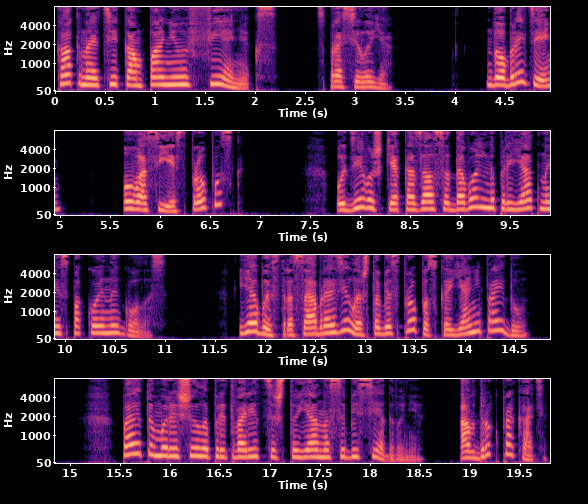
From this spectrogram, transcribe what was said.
как найти компанию «Феникс»?» — спросила я. «Добрый день. У вас есть пропуск?» У девушки оказался довольно приятный и спокойный голос. Я быстро сообразила, что без пропуска я не пройду. Поэтому решила притвориться, что я на собеседовании. А вдруг прокатит?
